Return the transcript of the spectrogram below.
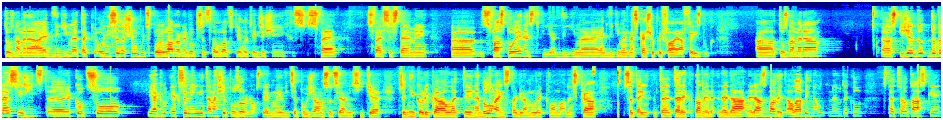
to znamená, jak vidíme, tak oni se začnou buď spojovat, anebo představovat v těchto těch řešeních své, své systémy, uh, svá spojenství, jak vidíme, jak vidíme dneska Shopify a Facebook. Uh, to znamená, uh, spíš je do, dobré si říct, uh, jako co jak, jak se mění ta naše pozornost, jak my více používáme sociální sítě. Před několika lety nebylo na Instagramu reklama, dneska se té, té, té reklamy nedá, nedá zbavit. Ale abych neutekl z té tvé otázky,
